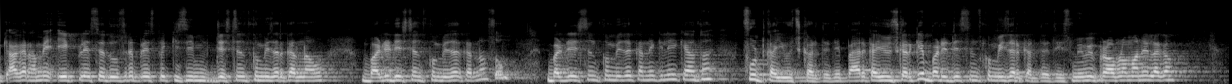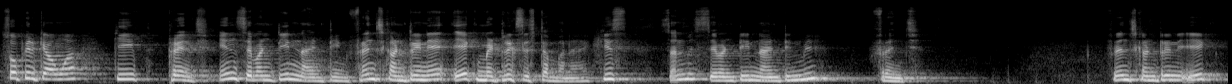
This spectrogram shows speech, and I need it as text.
अगर हमें एक प्लेस से दूसरे प्लेस पे किसी डिस्टेंस को मेज़र करना हो बड़ी डिस्टेंस को मेज़र करना हो सो बड़ी डिस्टेंस को मेज़र करने के लिए क्या होता है? फुट का यूज़ करते थे, पैर का यूज़ करके बड़ी डिस्टेंस को मेज़र करते थे। इसमें भी प्रॉब्लम आने लगा। सो फिर क्या हुआ कि फ्रेंच इन 1719 फ्रेंच कंट्री ने एक मेट्रिक सिस्टम बनाया। किस सन में? 1719 में फ्रेंच फ्रेंच कंट्री ने एक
